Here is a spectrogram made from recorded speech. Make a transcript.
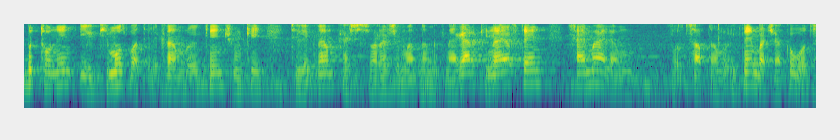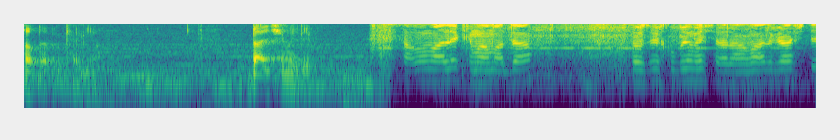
битонен илтимос ба телеграм роӣ кунен чунки телеграм кашисвара жимат намекунад агар ки наёфтен хай майлам ватсап нам роӣ кунем бачако ватсап дар роӣ кардем дальше мерем салом алейкум амада созии хубе меша раҳмат гаште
